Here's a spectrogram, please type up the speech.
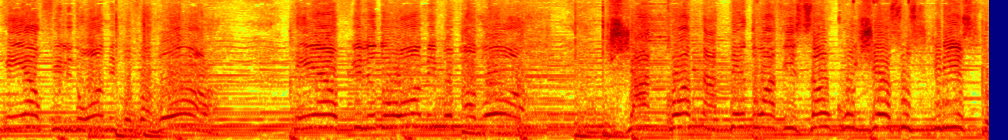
Quem é o filho do homem, por favor? Quem é o filho do homem, por favor? Jacó está tendo uma visão com Jesus Cristo.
